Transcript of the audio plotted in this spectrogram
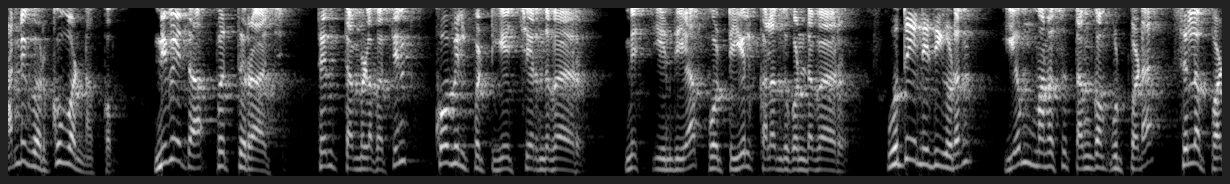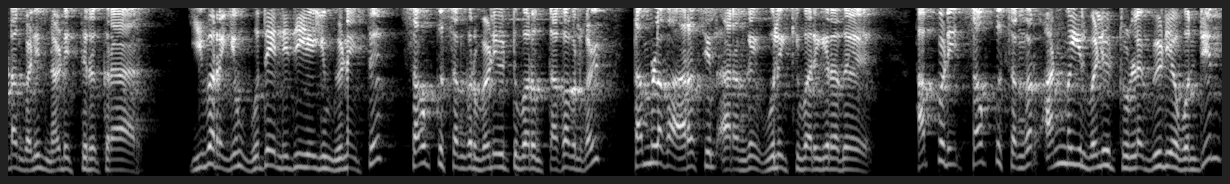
அனைவருக்கும் வணக்கம் நிவேதா பெத்துராஜ் தென் தமிழகத்தின் கோவில்பட்டியைச் சேர்ந்தவர். மிஸ் இந்தியா போட்டியில் கலந்து கொண்டவர். உதயநிதியுடன் எம் மனசு தங்கம் உட்பட சில படங்களில் நடித்திருக்கிறார். இவரையும் உதயநிதியையும் இணைத்து சவுக்கு சங்கர் வெளியிட்டு வரும் தகவல்கள் தமிழக அரசியல் அரங்கை உலுக்கி வருகிறது. அப்படி சவுக்கு சங்கர் அண்மையில் வெளியிட்டுள்ள வீடியோ ஒன்றில்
